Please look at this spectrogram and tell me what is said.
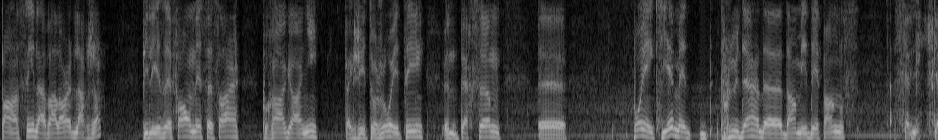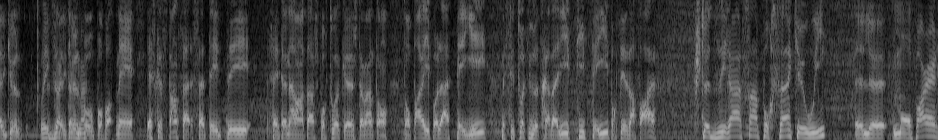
penser la valeur de l'argent, puis les efforts nécessaires pour en gagner. Fait que j'ai toujours été une personne euh, pas inquiet, mais prudent de- dans mes dépenses. Tu, cal- tu calcules. Tu Exactement. calcules pour- pour- pour- mais est-ce que tu penses que ça, ça t'a été, ça a été un avantage pour toi que justement ton, ton père n'est pas là à payer, mais c'est toi qui dois travailler puis payer pour tes affaires? Je te dirais à 100% que oui. Euh, Le, mon père,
